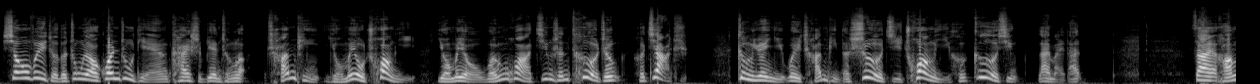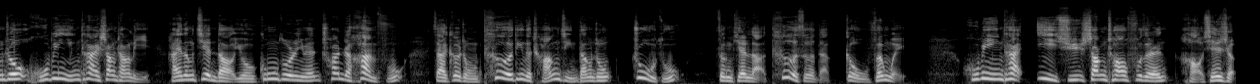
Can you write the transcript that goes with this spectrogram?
消费者的重要关注点开始变成了产品有没有创意、有没有文化精神特征和价值，更愿意为产品的设计创意和个性来买单。在杭州湖滨银泰商场里，还能见到有工作人员穿着汉服，在各种特定的场景当中驻足，增添了特色的购物氛围。湖滨银泰易区商超负责人郝先生：“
